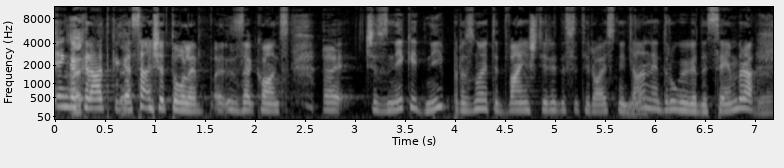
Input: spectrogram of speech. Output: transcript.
Enega kratkega, samo še tole eh, za konc. Eh, čez nekaj dni praznujete 42. rojstni dan, ja. 2. decembra, ja.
